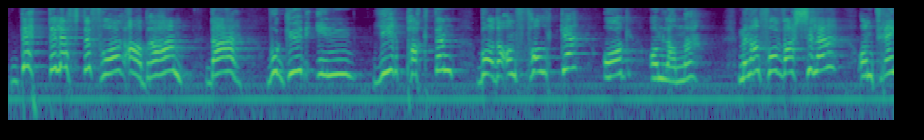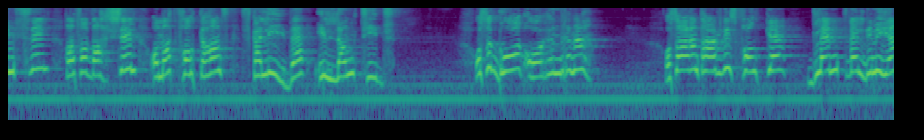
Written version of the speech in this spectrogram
Dette løftet får Abraham der hvor Gud inngir pakten både om folket og om landet. Men han får varselet om trengsel, han får varsel om at folket hans skal lide i lang tid. Og så går århundrene. Og så har antageligvis folket glemt veldig mye.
